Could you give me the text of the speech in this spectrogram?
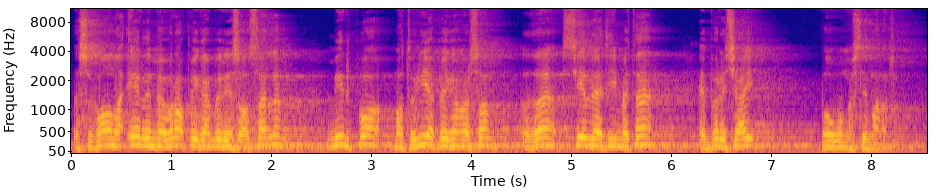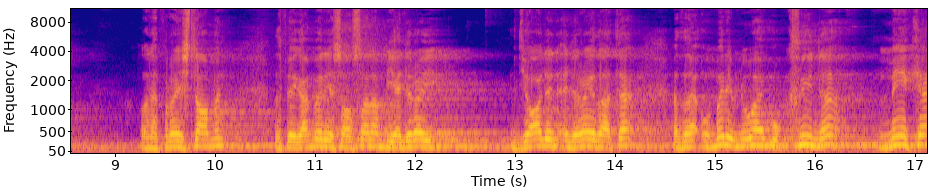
Dhe subhanallah erdhi me vra pejgamberin s.a.s. Mirëpo, maturia e pejgamberit s.a.s. dhe sjellja e tij me te, e bëri që ai me u bo musliman. Domethënë e pranoi islamin dhe pejgamberi s.a.s. ia liroi djalin, e liroi dhe atë dhe Umejr ibn Vehb u kthy në Mekë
